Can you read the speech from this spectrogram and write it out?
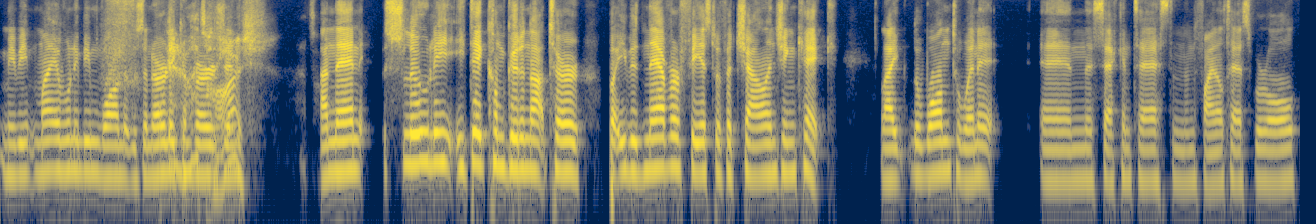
maybe it might have only been one. that was an early Wow, that's conversion. harsh. That's And then slowly he did come good in that tour, but he was never faced with a challenging kick. Like the one to win it in the second test and then the final test were all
